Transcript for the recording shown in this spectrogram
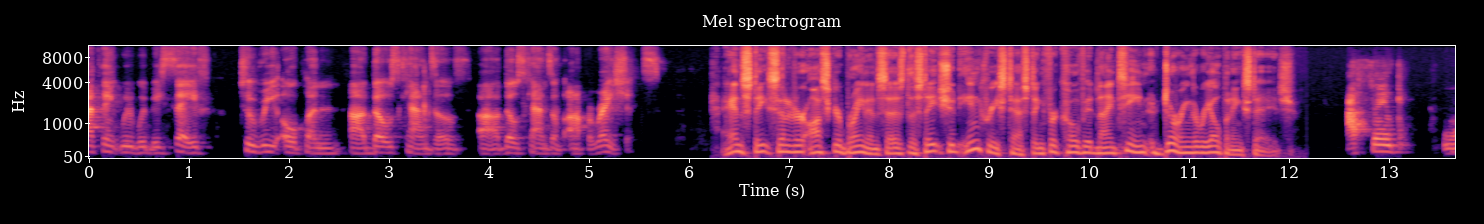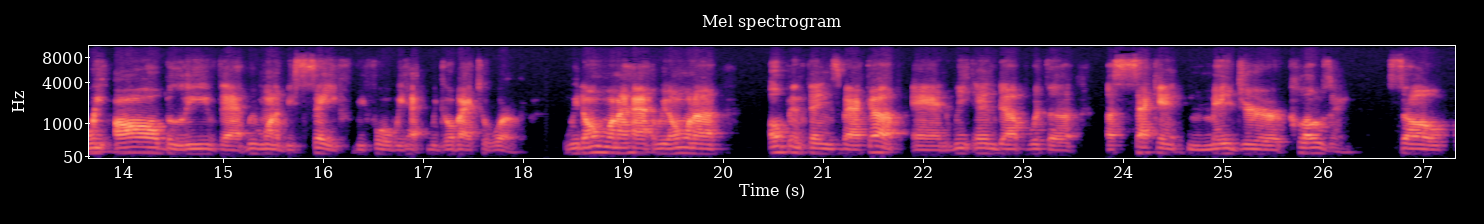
I think we would be safe to reopen uh, those kinds of uh, those kinds of operations. And State Senator Oscar Braynon says the state should increase testing for COVID 19 during the reopening stage. I think we all believe that we want to be safe before we ha- we go back to work. We don't want to have we don't want to open things back up and we end up with a, a second major closing. So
